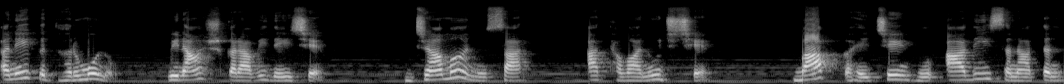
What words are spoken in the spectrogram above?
અનેક ધર્મોનો વિનાશ કરાવી દે છે. ડ્રામા અનુસાર આ થવાનું જ છે. બાપ કહે છે, હું આદિ સનાતન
